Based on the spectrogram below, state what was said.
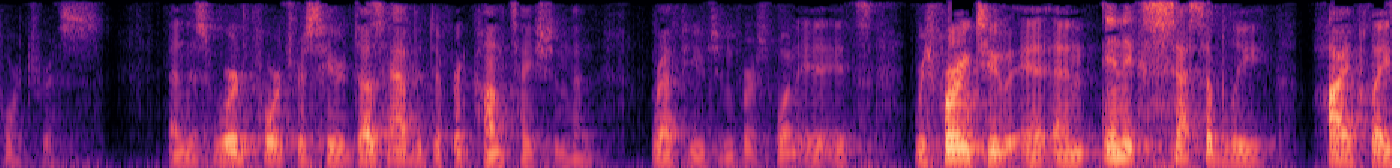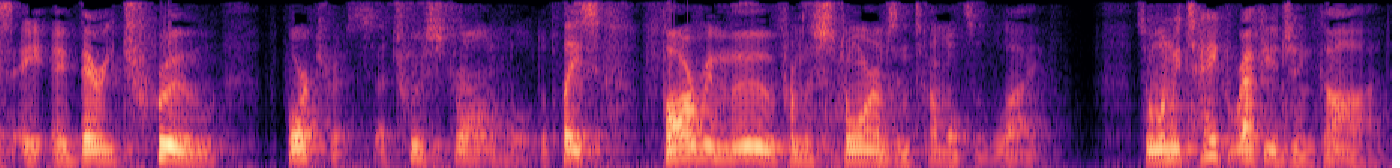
fortress. And this word fortress here does have a different connotation than refuge in verse 1. It's referring to an inaccessibly high place, a, a very true fortress, a true stronghold, a place far removed from the storms and tumults of life. So when we take refuge in God,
